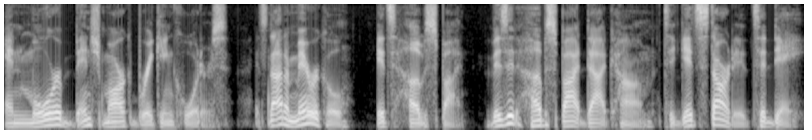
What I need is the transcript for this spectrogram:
and more benchmark breaking quarters. It's not a miracle, it's HubSpot. Visit HubSpot.com to get started today.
